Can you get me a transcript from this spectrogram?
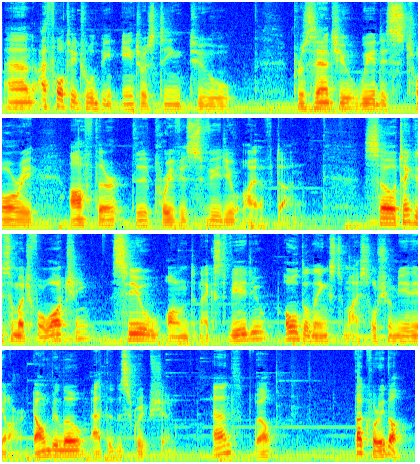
and I thought it would be interesting to present you with this story after the previous video I have done. So thank you so much for watching, see you on the next video, all the links to my social media are down below at the description. And, well, tack för idag!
